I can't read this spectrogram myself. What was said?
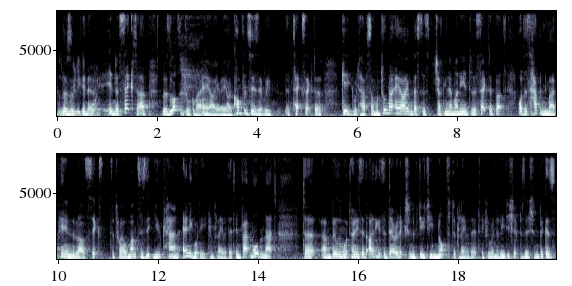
That's a really you know, point. In yeah. the sector, there's lots of talk about AI, AI conferences, every tech sector gig would have someone talking about AI, investors chucking their money into the sector. But what has happened, in my opinion, in the last six to 12 months is that you can, anybody can play with it. In fact, more than that, to um, build on what Tony said, I think it's a dereliction of duty not to play with it if you're in a leadership position, because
